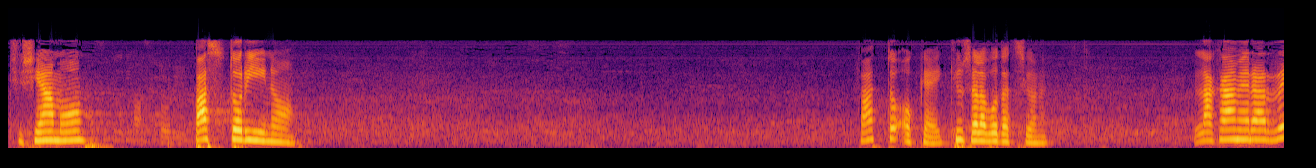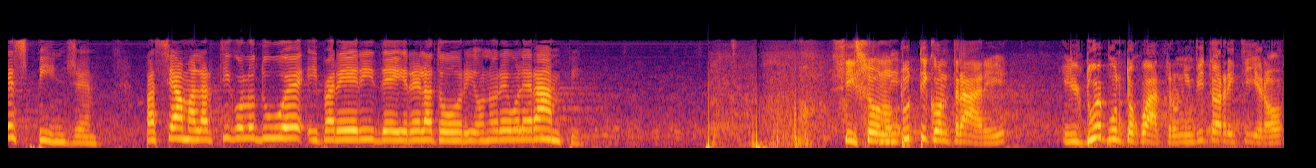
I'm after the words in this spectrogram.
Ci siamo? Pastorino. Fatto? Ok, chiusa la votazione. La Camera respinge. Passiamo all'articolo 2, i pareri dei relatori. Onorevole Rampi. Sì, sono Quindi- tutti contrari. Il 2.4 un invito al ritiro,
